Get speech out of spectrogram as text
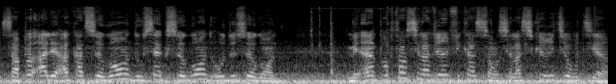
Ça peut aller à 4 secondes ou 5 secondes ou 2 secondes. Mais important, c'est la vérification, c'est la sécurité routière.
